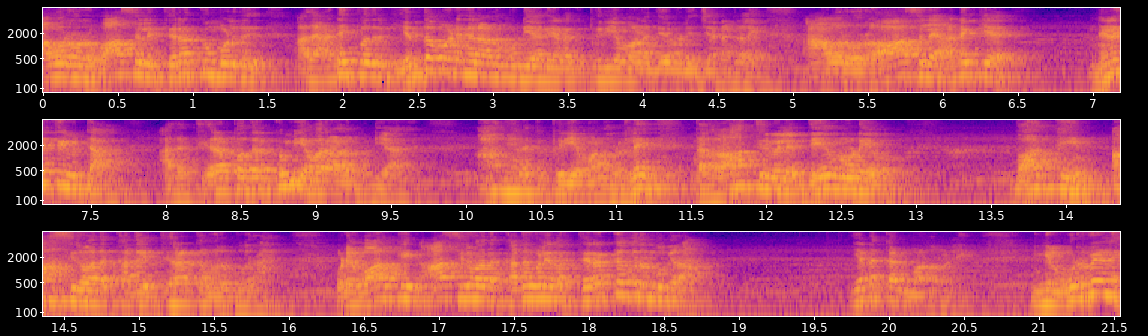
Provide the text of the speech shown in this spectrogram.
அவர் ஒரு வாசலை திறக்கும் பொழுது அதை அடைப்பதற்கு எந்த மனிதனாலும் முடியாது எனக்கு பிரியமான தேவனுடைய ஜனங்களே. அவர் ஒரு வாசலை அடைக்க நினைத்து விட்டால் அதை திறப்பதற்கும் எவராலும் முடியாது. ஆம் எனக்கு பிரியமானவர்களே இந்த ராத்திரி வேலை தேவனுடைய வாழ்க்கையின் ஆசீர்வாத கதவை திறக்க விரும்புகிறார். உடைய வாழ்க்கையின் ஆசீர்வாத கதவுகளை அவர் திறக்க விரும்புகிறார். எனக்கு அன்பானவர்களே நீங்கள் ஒருவேளை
